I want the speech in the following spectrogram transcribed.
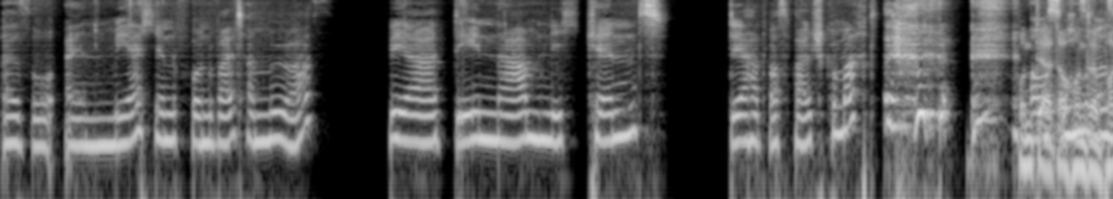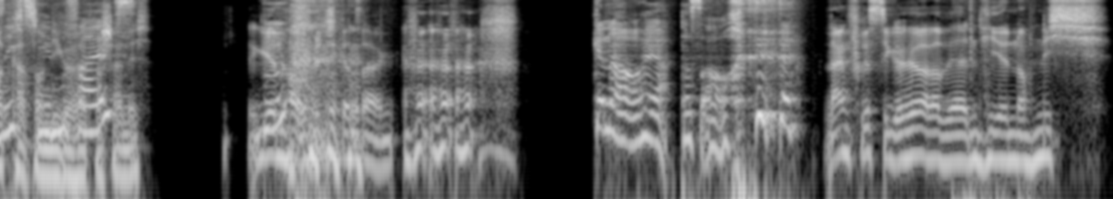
also ein Märchen von Walter Mörs. Wer den Namen nicht kennt, der hat was falsch gemacht. Und der hat auch unseren Podcast Sicht noch nie gehört, wahrscheinlich. Genau, würde ich gerade sagen. genau, ja, das auch. Langfristige Hörer werden hier noch nicht,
